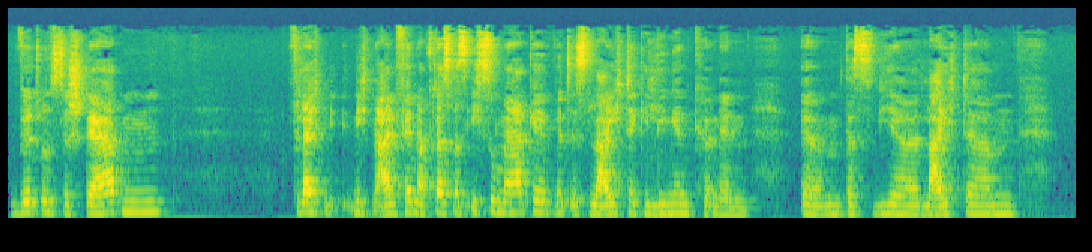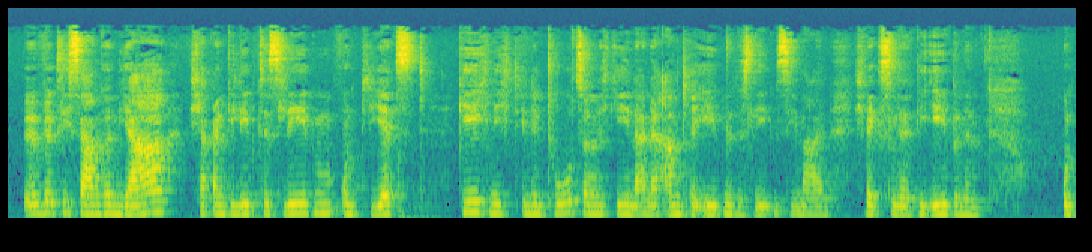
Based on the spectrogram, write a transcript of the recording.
wird uns das Sterben vielleicht nicht in allen Fällen, aber das, was ich so merke, wird es leichter gelingen können, ähm, dass wir leichter äh, wirklich sagen können, ja, ich habe ein gelebtes Leben und jetzt gehe ich nicht in den Tod, sondern ich gehe in eine andere Ebene des Lebens hinein. Ich wechsle die Ebenen. Und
